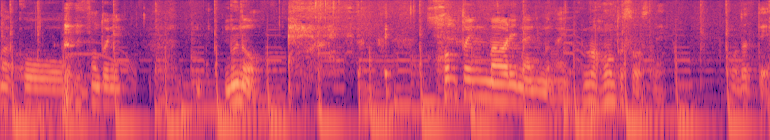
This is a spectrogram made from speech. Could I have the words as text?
まあこう本当に無の 本当に周りに何もない。まあ本当そうですね。もうだって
